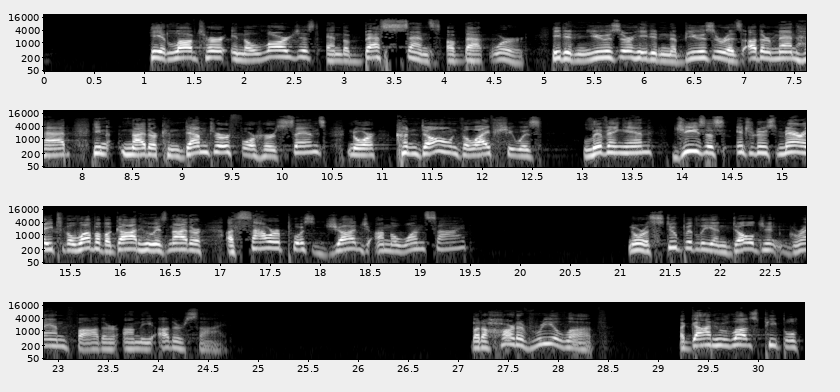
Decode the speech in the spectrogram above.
He had loved her in the largest and the best sense of that word. He didn't use her, he didn't abuse her as other men had. He neither condemned her for her sins nor condoned the life she was living in. Jesus introduced Mary to the love of a God who is neither a sourpuss judge on the one side nor a stupidly indulgent grandfather on the other side, but a heart of real love, a God who loves people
